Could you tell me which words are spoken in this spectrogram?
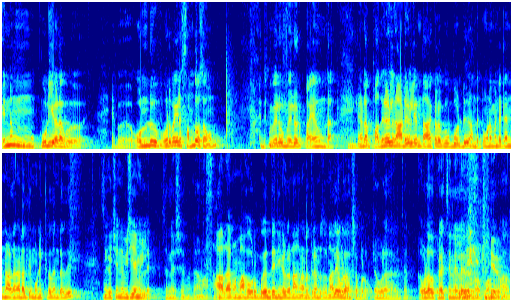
இன்னும் கூடிய அளவு இப்போ ஒன்று ஒரு வகையில் சந்தோஷமும் வகையில் உண்மையிலே ஒரு பயமும் தான். ஏன்னா பதினேழு நாடுகளிலிருந்து ஆக்களை கூப்பிட்டு அந்த டூர்னமெண்ட்டை டென் நாள் நடத்தி முடிக்கிறதுன்றது மிக சின்ன விஷயம் இல்லை சின்ன விஷயம் இல்லை ஆமாம் சாதாரணமாக ஒரு பர்த்டே நிகழ்வு நாங்கள் நடத்துகிறேன்னு சொன்னாலே எவ்வளோ கஷ்டப்படுவோம் எவ்வளோ கரைச்சல் எவ்வளோ எதிர்நோக்கம் ஆம்.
